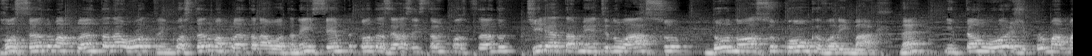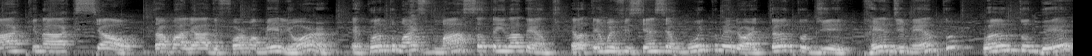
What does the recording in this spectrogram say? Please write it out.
roçando uma planta na outra, encostando uma planta na outra. Nem sempre todas elas estão encostando diretamente no aço do nosso côncavo ali embaixo, né? Então hoje, para uma máquina axial trabalhar de forma melhor, é quanto mais massa tem lá dentro. Ela tem uma eficiência muito melhor, tanto de rendimento tanto quanto de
